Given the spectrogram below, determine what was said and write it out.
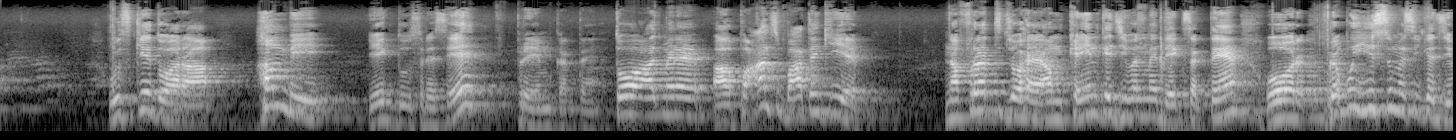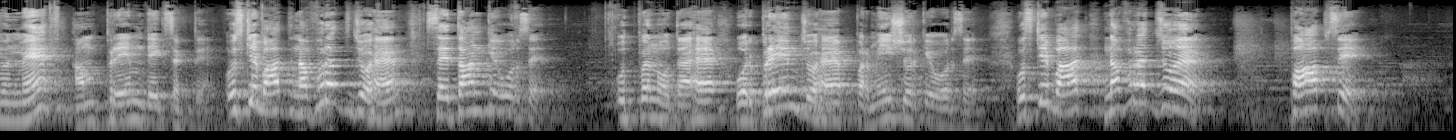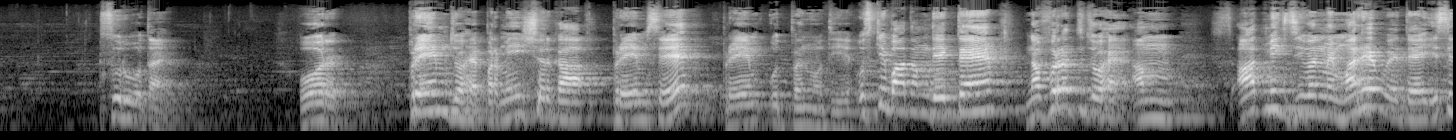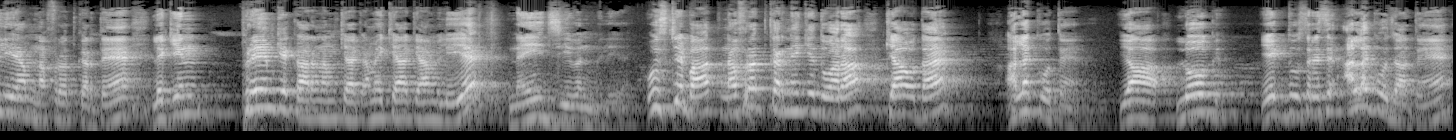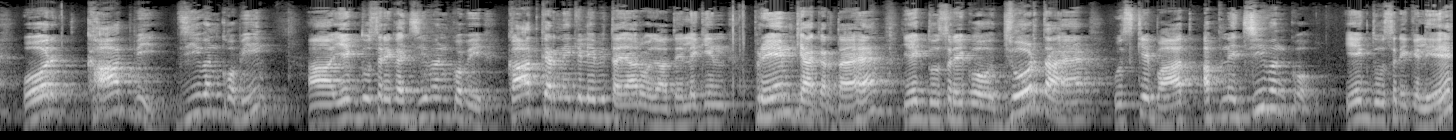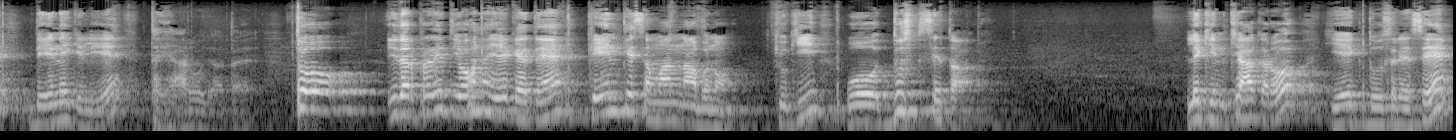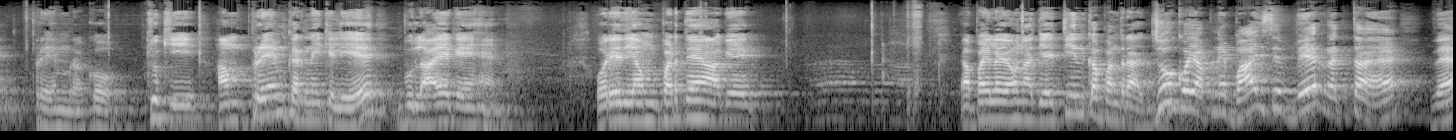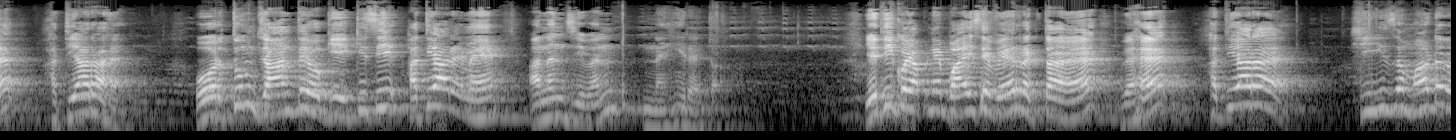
उसके द्वारा हम भी एक दूसरे से प्रेम करते हैं। तो आज मैंने पाँच बातें की है। नफरत जो है, हम कैन के जीवन में देख सकते हैं और प्रभु यीशु मसीह के जीवन में हम प्रेम देख सकते हैं। उसके बाद नफरत जो है, शैतान के ओर से उत्पन्न होता है और प्रेम जो है, परमेश्वर के ओर से। उसके बाद नफरत जो है, पाप से शुरू होता है। और प्रेम जो है, परमेश्वर का प्रेम से प्रेम उत्पन्न होती है। उसके बाद हम देखते हैं, नफरत जो है, हम आत्मिक जीवन में मरे हुए थे, इसलिए हम नफरत करते हैं, लेकिन प्रेम के कारण हम क्या, हमें क्या क्या मिली है? नई जीवन मिली है। उसके बाद नफरत करने के द्वारा क्या होता है? अलग होते हैं, या लोग एक दूसरे से अलग हो जाते हैं, और खाद भी, जीवन को भी एक दूसरे का जीवन को भी कात करने के लिए भी तैयार हो जाते हैं, लेकिन प्रेम क्या करता है? एक दूसरे को जोड़ता है, उसके बाद अपने जीवन को एक दूसरे के लिए देने के लिए तैयार हो जाता है। तो इधर प्रेरित योहना ये कहते हैं, केन के समान ना बनो, क्योंकि वो दुष्ट से था। लेकिन क्या करो एक दूसरे से प्रेम रखो, क्योंकि हम प्रेम करने के लिए बुलाए गए हैं। और यदि हम पढ़ते हैं आगे, या पहले होना अध्याय तीन का पंद्रह, जो कोई अपने भाई से वेर रखता है, वह हथियारा है। और तुम जानते हो कि किसी हथियारे में अनंत जीवन नहीं रहता। यदि कोई अपने भाई से वेर रखता है, वह हथियारा है। ही इज़ अ मर्डर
